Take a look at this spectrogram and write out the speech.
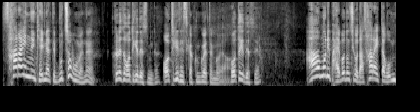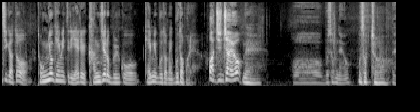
살아있는 개미한테 묻혀보면은 그래서 어떻게 됐습니까? 어떻게 됐을까 궁금했던 거예요. 어떻게 됐어요? 아무리 발버둥 치고 나 살아있다고 움직여도 동료 개미들이 얘를 강제로 물고 개미 무덤에 묻어버려요. 아 진짜요? 네. 오 무섭네요. 무섭죠. 네.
